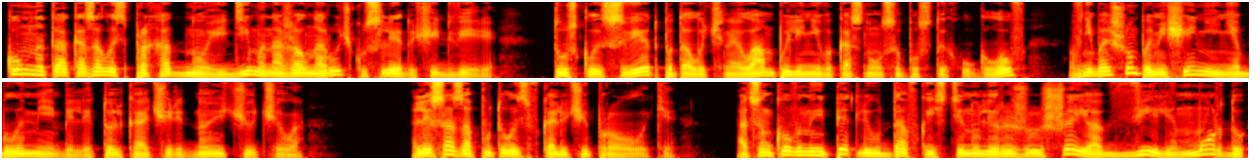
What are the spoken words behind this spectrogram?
Комната оказалась проходной, и Дима нажал на ручку следующей двери. Тусклый свет потолочной лампы лениво коснулся пустых углов. В небольшом помещении не было мебели, только очередное чучело. Леса запуталась в колючей проволоке. Оцинкованные петли удавкой стянули рыжую шею, обвили морду,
